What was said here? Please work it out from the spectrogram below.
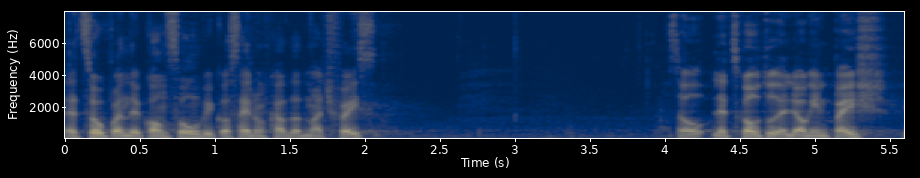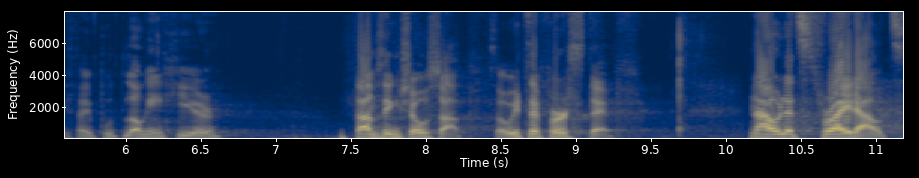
Let's open the console because I don't have that much space. So let's go to the login page. If I put login here, something shows up. So it's a first step. Now let's try it out.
